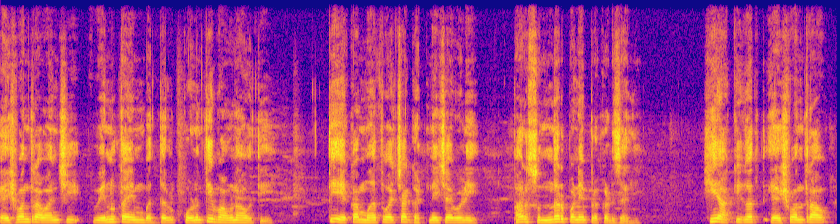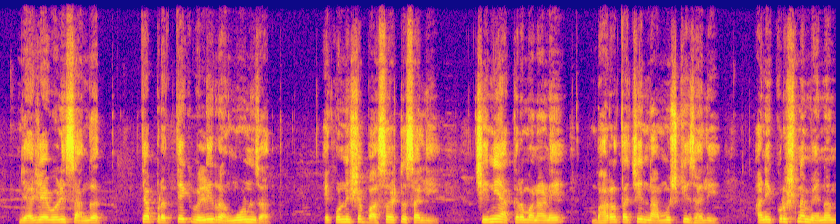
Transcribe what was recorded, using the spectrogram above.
यशवंतरावांची वेणुताईंबद्दल कोणती भावना होती? ती एका महत्त्वाच्या घटनेच्या वेळी फार सुंदरपणे प्रकट झाली. ही हकीकत यशवंतराव ज्या ज्यावेळी सांगत त्या प्रत्येक वेळी रंगून जात. एकोणीसशे बासष्ट साली चिनी आक्रमणाने भारताची नामुष्की झाली आणि कृष्ण मेनन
